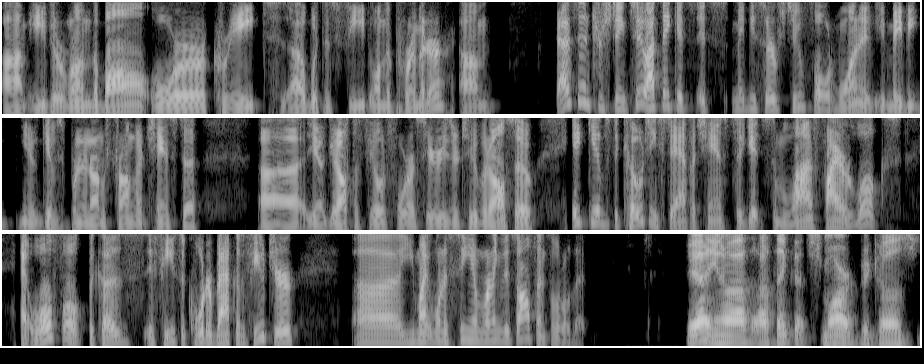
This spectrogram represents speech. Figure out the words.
um, either run the ball or create uh, with his feet on the perimeter. Um, that's interesting too. I think it's it's maybe serves twofold. One, it, it maybe you know gives Brennan Armstrong a chance to uh, you know get off the field for a series or two, but also it gives the coaching staff a chance to get some live fire looks at Woolfolk because if he's the quarterback of the future, uh, you might want to see him running this offense a little bit. Yeah, you know, I, I think that's smart because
